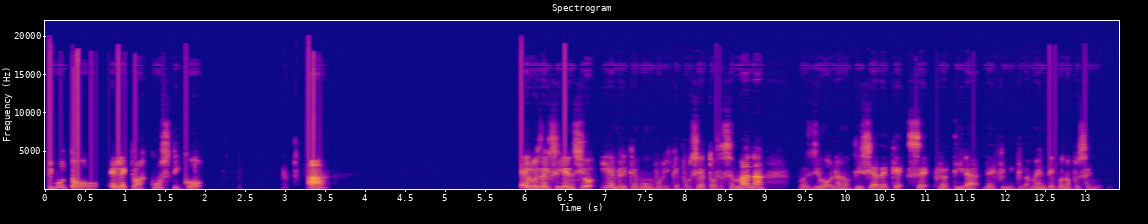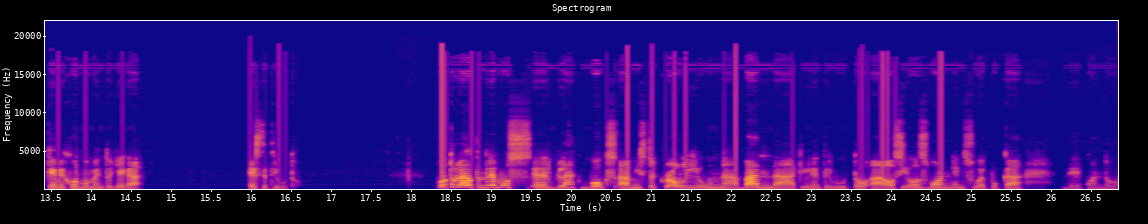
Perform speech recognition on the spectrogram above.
tributo electroacústico a Héroes del Silencio y Enrique Bumburi, que por cierto esta semana pues dio la noticia de que se retira definitivamente. Y bueno, pues en qué mejor momento llega este tributo. Por otro lado, tendremos en el Black Box a Mr. Crowley, una banda que viene en tributo a Ozzy Osbourne en su época de cuando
